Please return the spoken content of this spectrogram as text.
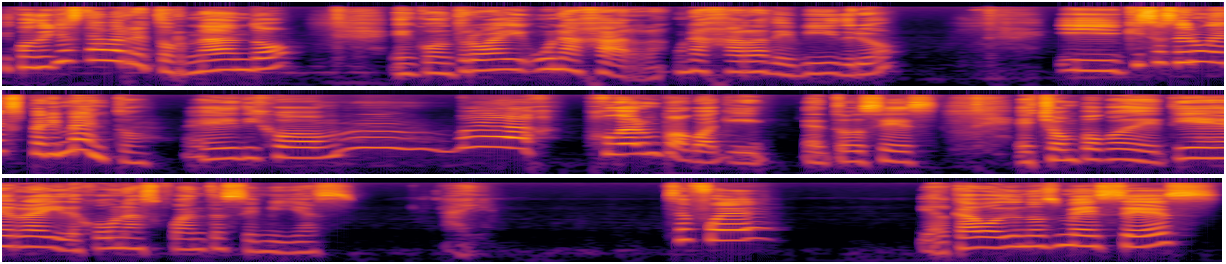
y cuando ya estaba retornando encontró ahí una jarra, una jarra de vidrio y quiso hacer un experimento. Y dijo, mm, voy a jugar un poco aquí. Entonces echó un poco de tierra y dejó unas cuantas semillas ahí. Se fue y al cabo de unos meses,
